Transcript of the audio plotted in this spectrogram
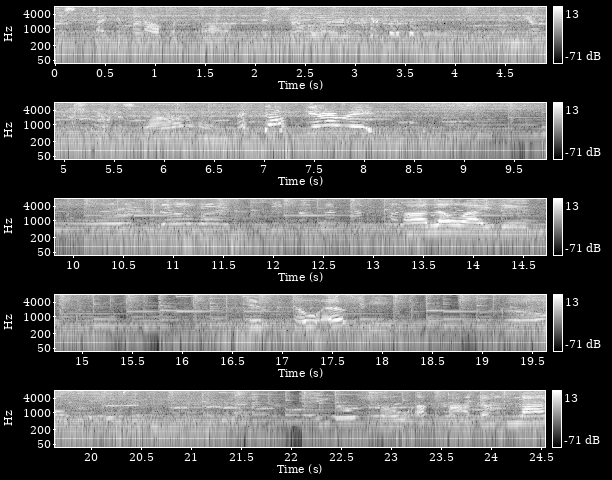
Just take your foot off the uh, Hello, Just so you go, can you throw a butterfly?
